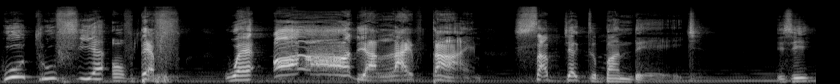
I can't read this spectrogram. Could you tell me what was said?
who through fear of death were all their lifetime subject to bondage. You see,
